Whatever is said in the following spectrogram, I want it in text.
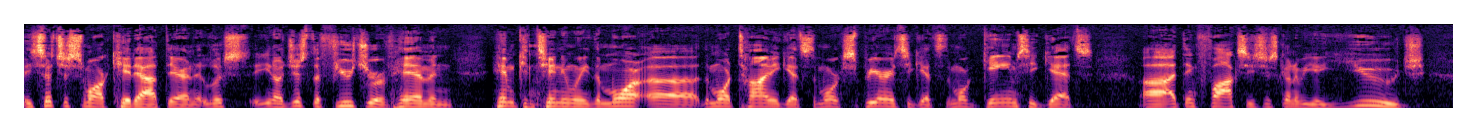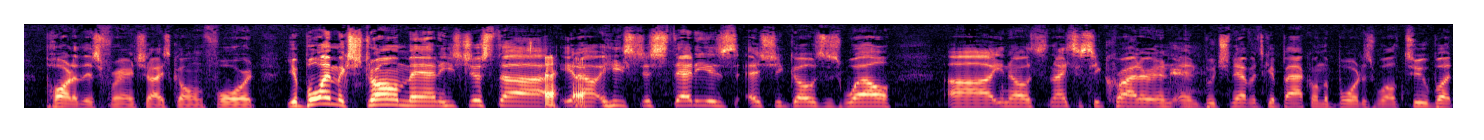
he's such a smart kid out there, and it looks you know just the future of him and him continuing. The more uh, the more time he gets, the more experience he gets, the more games he gets. Uh, I think Foxy's just going to be a huge part of this franchise going forward. Your boy McStrome, man, he's just uh, you know he's just steady as as she goes as well. Uh, you know, it's nice to see Kreider and, and Buchnevich get back on the board as well too. But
